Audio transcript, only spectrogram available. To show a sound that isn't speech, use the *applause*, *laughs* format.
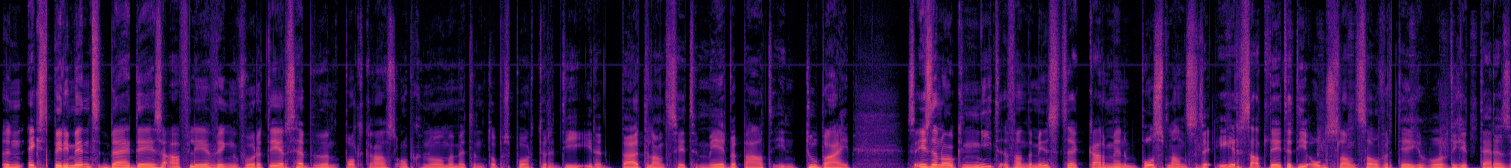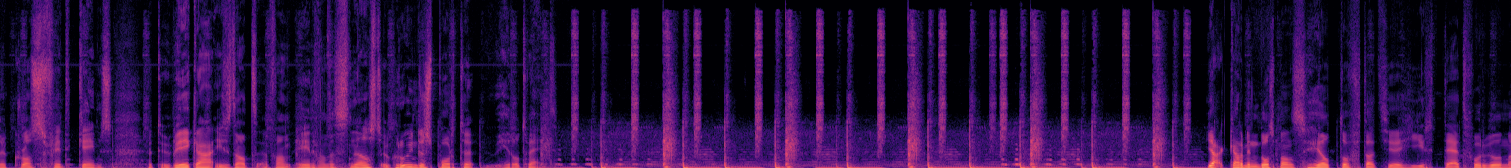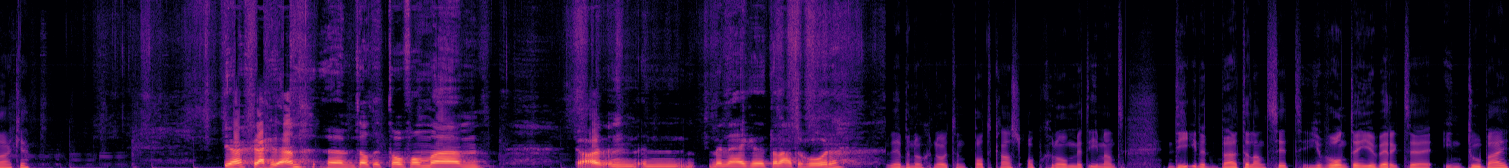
Een experiment bij deze aflevering. Voor het eerst hebben we een podcast opgenomen met een topsporter die in het buitenland zit, meer bepaald in Dubai. Ze is dan ook niet van de minste Carmen Bosmans, de eerste atlete die ons land zal vertegenwoordigen tijdens de CrossFit Games. Het WK is dat van een van de snelst groeiende sporten wereldwijd. Ja, Carmen Bosmans, heel tof dat je hier tijd voor wil maken. Ja, graag gedaan. Uh, het is altijd tof om uh, ja, een, een, mijn eigen te laten horen. We hebben nog nooit een podcast opgenomen met iemand die in het buitenland zit. Je woont en je werkt uh, in Dubai.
